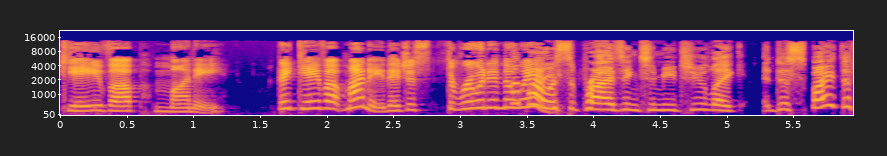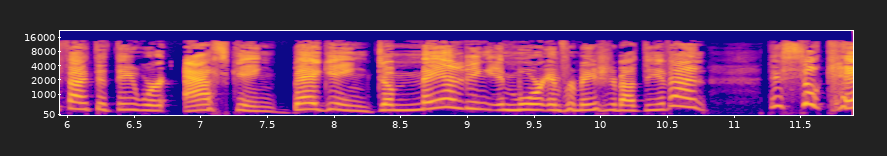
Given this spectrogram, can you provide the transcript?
gave up money. They gave up money. They just threw it in the That wind. part was surprising to me too. Like, despite the fact that they were asking, begging, demanding more information about the event, they still came.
